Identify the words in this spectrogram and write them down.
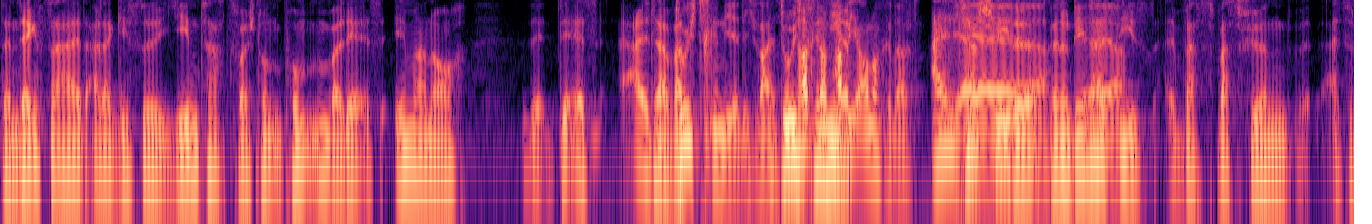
dann denkst du halt, Alter, gehst du jeden Tag zwei Stunden pumpen, weil der ist immer noch Der, der ist, Alter, was. Durchtrainiert, ich weiß. Das Durchtrainiert. Das habe ich auch noch gedacht. Alter Ja, Schwede, ja, ja. wenn du den halt siehst, was, was für ein, also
